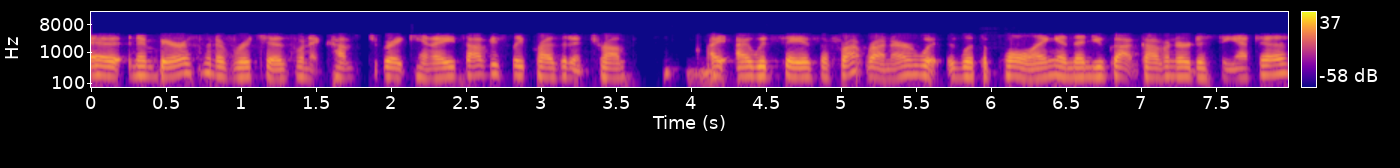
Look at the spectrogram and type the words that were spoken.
a, an embarrassment of riches when it comes to great candidates. Obviously, President Trump, I, I would say, is the front runner with, with the polling, and then you've got Governor DeSantis.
